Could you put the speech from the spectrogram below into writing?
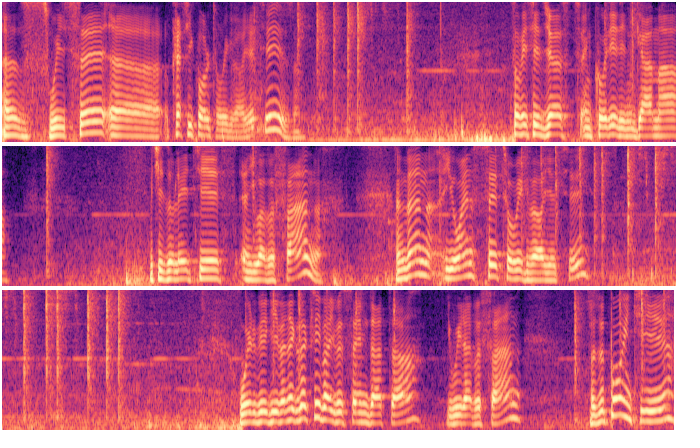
as we say, uh, classical toric varieties. So this is just encoded in gamma, which is the lattice, and you have a fan. And then you NC toric variety will be given exactly by the same data. You will have a fan. But the point here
